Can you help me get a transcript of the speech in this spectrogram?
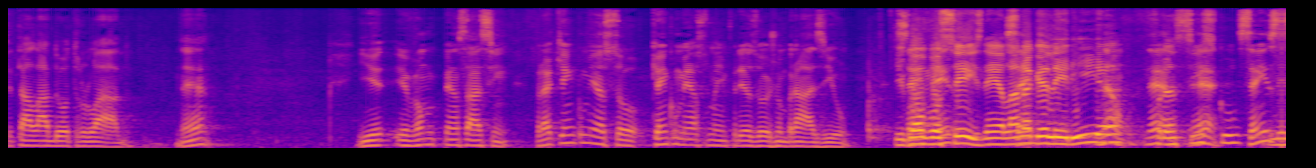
que está lá do outro lado, né? E, e vamos pensar assim, para quem começou, quem começa uma empresa hoje no Brasil, Igual nem- vocês, né? Lá sem- na galeria, Não, né, Francisco. é, sem Merola.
